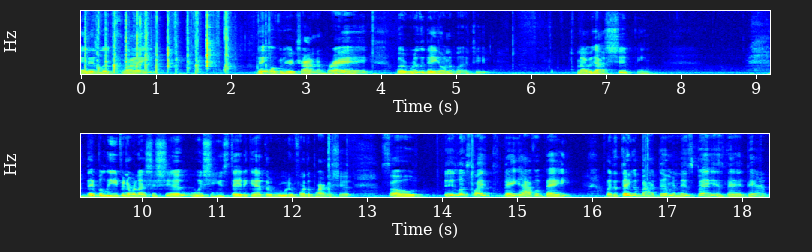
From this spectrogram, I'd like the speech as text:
And it looks like They over here trying to brag, but really they on a budget. Now we got shipping. They believe in a relationship, wishing you stay together, rooting for the partnership. So it looks like they have a bae. But the thing about them in this bae is that they're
